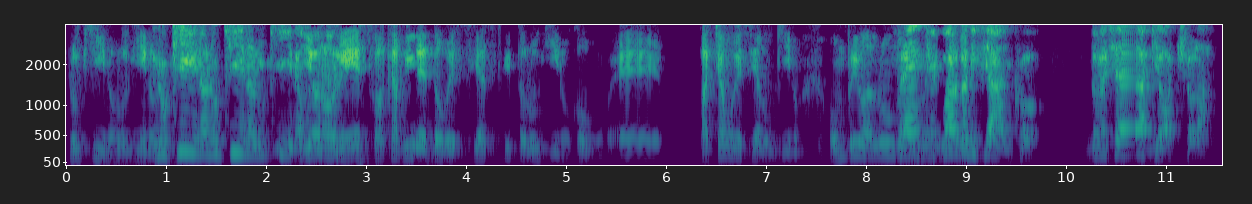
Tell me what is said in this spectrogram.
Luchino, Luchino, Luchino, Luchino, Luchino. Io non riesco a capire dove sia scritto Luchino. Comunque, eh, facciamo che sia Luchino. Un primo allungo. Frank, guarda di fianco, dove c'è la chiocciola.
